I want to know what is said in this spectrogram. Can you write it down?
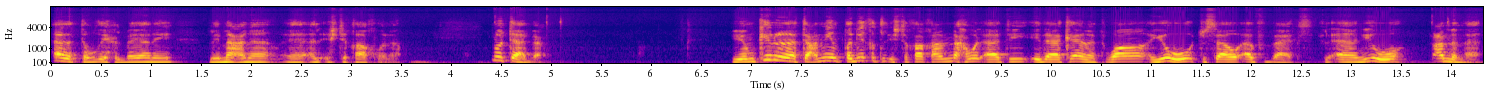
هذا التوضيح البياني لمعنى آه، الاشتقاق هنا. نتابع يمكننا تعميم طريقة الاشتقاق على النحو الآتي إذا كانت u تساوي f ب x. الآن u عممها.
